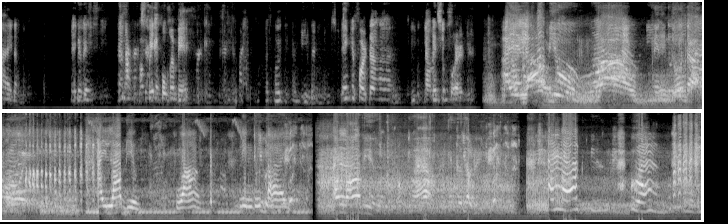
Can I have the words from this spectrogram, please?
Ay, naman. Anyway, na po kami. Thank you for the love and support. I love you! Wow! Mendoza Boy! I love you. Wow. Lindutay. I love you! Wow! Mendoza Boy! I love you. Wow. I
